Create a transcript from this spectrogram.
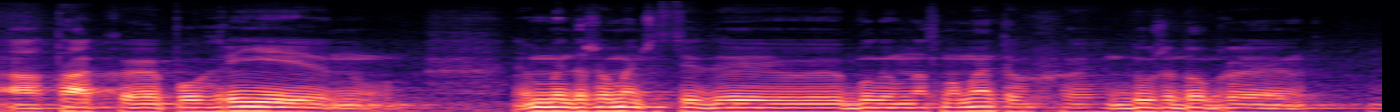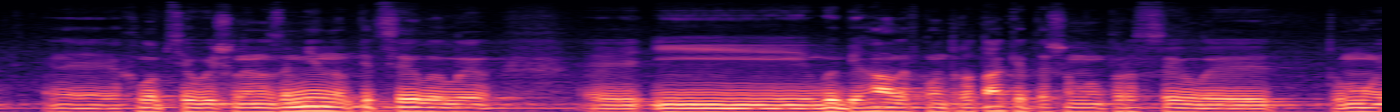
А так, е, по грі, ну, ми навіть в меншості е, були у нас моментів, е, дуже добре хлопці вийшли на заміну, підсилили і вибігали в контратаки, те, що ми просили. Тому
